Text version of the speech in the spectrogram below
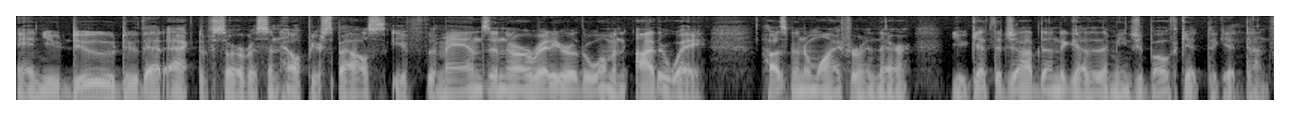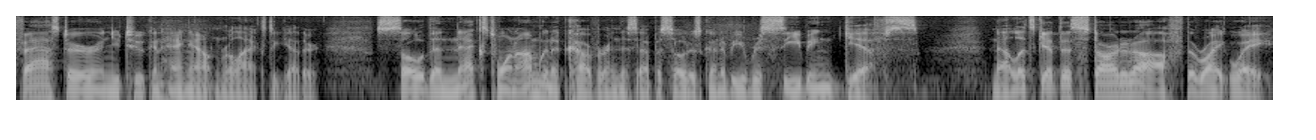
and you do do that act of service and help your spouse, if the man's in there already or the woman, either way, husband and wife are in there, you get the job done together. That means you both get to get done faster and you two can hang out and relax together. So, the next one I'm going to cover in this episode is going to be receiving gifts. Now, let's get this started off the right way.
